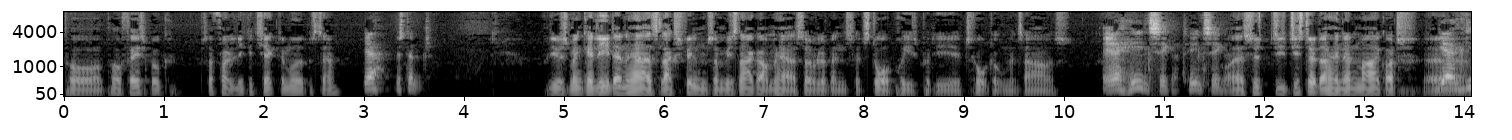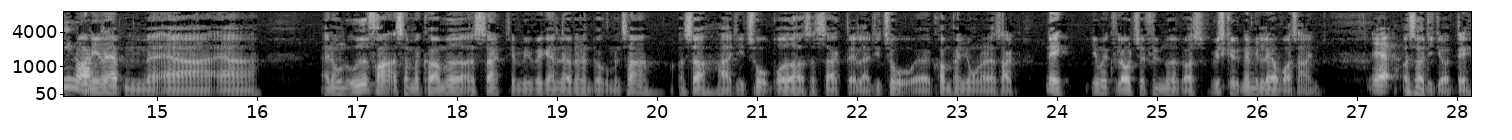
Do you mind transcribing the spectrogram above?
på, på Facebook, så folk lige kan tjekke dem ud, hvis det er. Ja, bestemt. Fordi hvis man kan lide den her slags film, som vi snakker om her, så vil man sætte stor pris på de to dokumentarer også. Ja, helt sikkert, helt sikkert. Og jeg synes, de, de støtter hinanden meget godt. Øh, Ja, lige Den nøjagtigt. ene af dem er, er, er nogen udefra, som er kommet og sagt, at vi vil gerne lave den her dokumentar. Og så har de to brødre så sagt, eller de to øh, kompagnoner, der har sagt, nej, I må ikke få lov til at filme noget af os. Vi skal nemlig lave vores egen. Ja, Og så har de gjort det.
